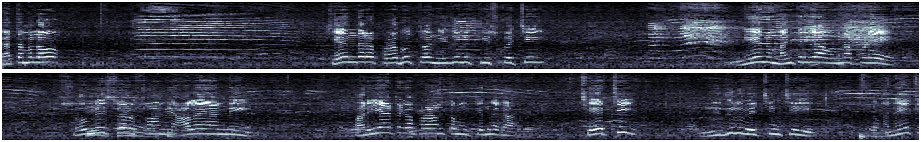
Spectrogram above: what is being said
గతంలో కేంద్ర ప్రభుత్వ నిధులు తీసుకొచ్చి నేను మంత్రిగా ఉన్నప్పుడే సోమేశ్వర స్వామి ఆలయాన్ని పర్యాటక ప్రాంతం కిందగా చేర్చి నిధులు వెచ్చించి అనేక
